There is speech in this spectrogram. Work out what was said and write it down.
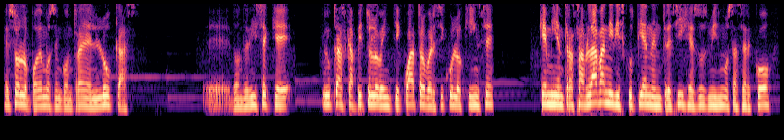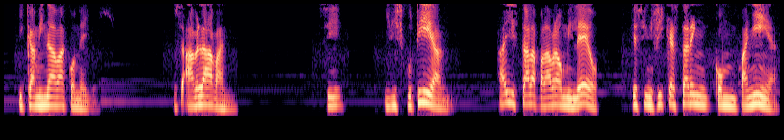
eso lo podemos encontrar en Lucas, eh, donde dice que Lucas capítulo 24 versículo 15, que mientras hablaban y discutían entre sí, Jesús mismo se acercó y caminaba con ellos. Pues hablaban, sí, y discutían. Ahí está la palabra homileo, que significa estar en compañía,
